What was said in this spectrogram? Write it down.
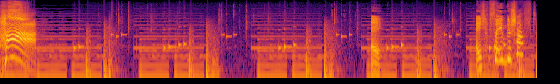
Ha! Ey. Ey, ich hab's doch eben geschafft.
